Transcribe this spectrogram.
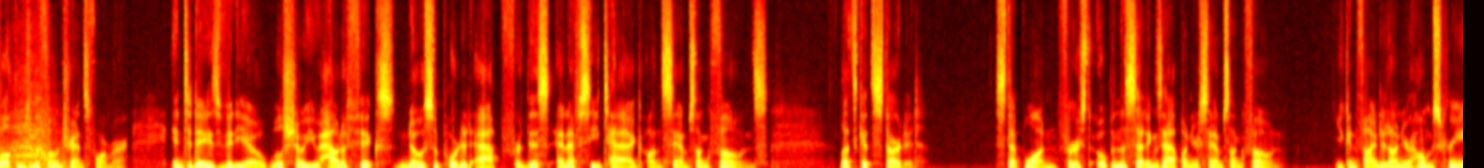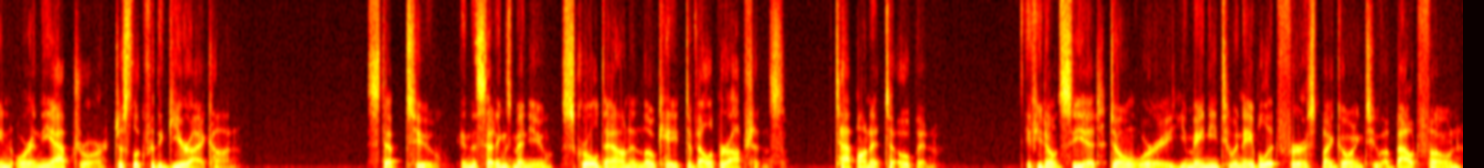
Welcome to the Phone Transformer. In today's video, we'll show you how to fix no supported app for this NFC tag on Samsung phones. Let's get started. Step 1. First, open the Settings app on your Samsung phone. You can find it on your home screen or in the app drawer. Just look for the gear icon. Step 2. In the Settings menu, scroll down and locate Developer Options. Tap on it to open. If you don't see it, don't worry. You may need to enable it first by going to About Phone,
